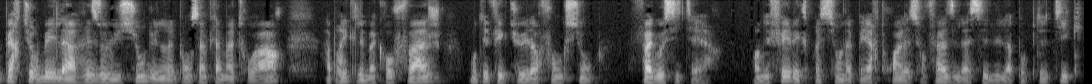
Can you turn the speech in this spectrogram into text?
perturber la résolution d'une réponse inflammatoire après que les macrophages ont effectué leur fonction phagocytaire. En effet, l'expression de la PR3 à la surface de la cellule apoptotique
